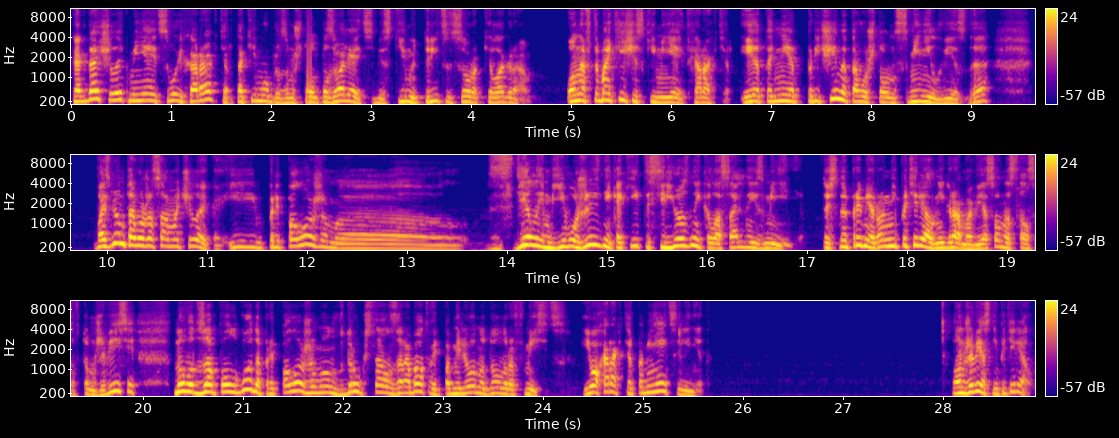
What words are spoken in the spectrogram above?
Когда человек меняет свой характер таким образом, что он позволяет себе скинуть 30-40 килограмм, он автоматически меняет характер. И это не причина того, что он сменил вес, да? Возьмем того же самого человека и, предположим, э, сделаем в его жизни какие-то серьезные колоссальные изменения. То есть, например, он не потерял ни грамма веса, он остался в том же весе, но вот за полгода, предположим, он вдруг стал зарабатывать по миллиону долларов в месяц. Его характер поменяется или нет? Он же вес не потерял.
